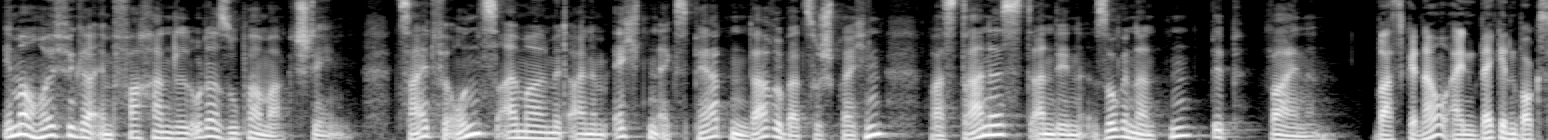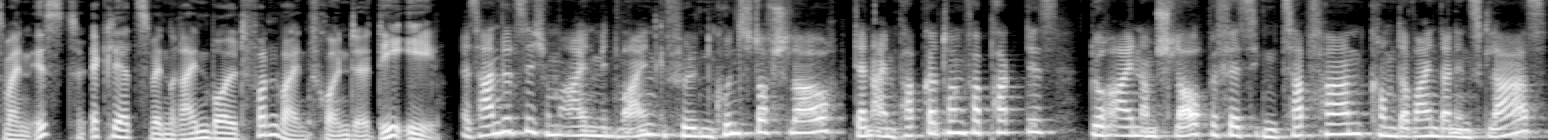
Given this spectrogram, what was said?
immer häufiger im Fachhandel oder Supermarkt stehen. Zeit für uns, einmal mit einem echten Experten darüber zu sprechen, was dran ist an den sogenannten BIP-Weinen. Was genau ein Bag-in-Box-Wein ist, erklärt Sven Reinbold von weinfreunde.de. Es handelt sich um einen mit Wein gefüllten Kunststoffschlauch, der in einem Pappkarton verpackt ist. Durch einen am Schlauch befestigten Zapfhahn kommt der Wein dann ins Glas.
